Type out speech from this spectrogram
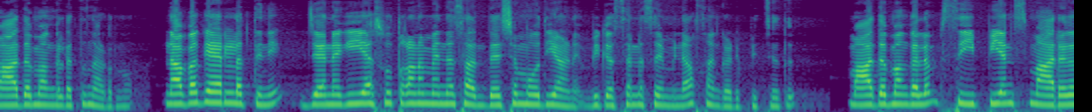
മാതമംഗലത്ത് നടന്നു. നവകേരളത്തിന് ജനകീയാസൂത്രണം എന്ന സന്ദേശമോദിയാണ് വികസന സെമിനാർ സംഘടിപ്പിച്ചത്. മാതമംഗലം സി പി എൻ സ്മാരക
